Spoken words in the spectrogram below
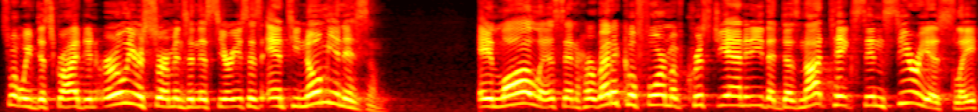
It's what we've described in earlier sermons in this series as antinomianism A lawless and heretical form of Christianity that does not take sin seriously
